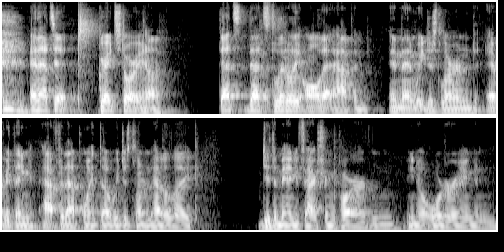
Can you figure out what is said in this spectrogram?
And that's it. Great story, huh? That's that's literally all that happened. And then we just learned everything after that point though, we just learned how to like do the manufacturing part and, you know, ordering and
